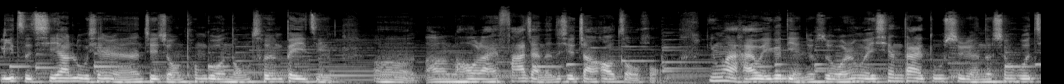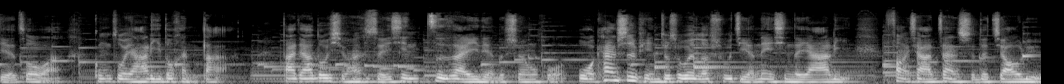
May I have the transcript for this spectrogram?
李子柒啊、陆仙人这种通过农村背景，呃啊，然后来发展的这些账号走红。另外还有一个点就是，我认为现代都市人的生活节奏啊、工作压力都很大。大家都喜欢随性自在一点的生活。我看视频就是为了疏解内心的压力，放下暂时的焦虑，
